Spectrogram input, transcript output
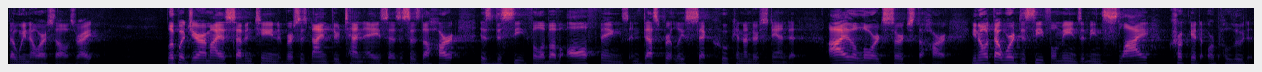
that we know ourselves, right? Look what Jeremiah 17, verses 9 through 10a says. It says, The heart is deceitful above all things and desperately sick. Who can understand it? I, the Lord, search the heart. You know what that word deceitful means? It means sly, crooked, or polluted.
